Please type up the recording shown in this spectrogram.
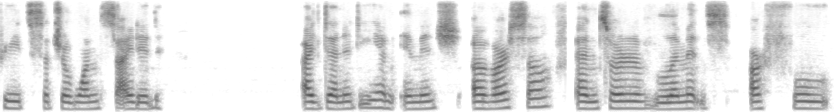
creates such a one sided identity and image of ourself and sort of limits our full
